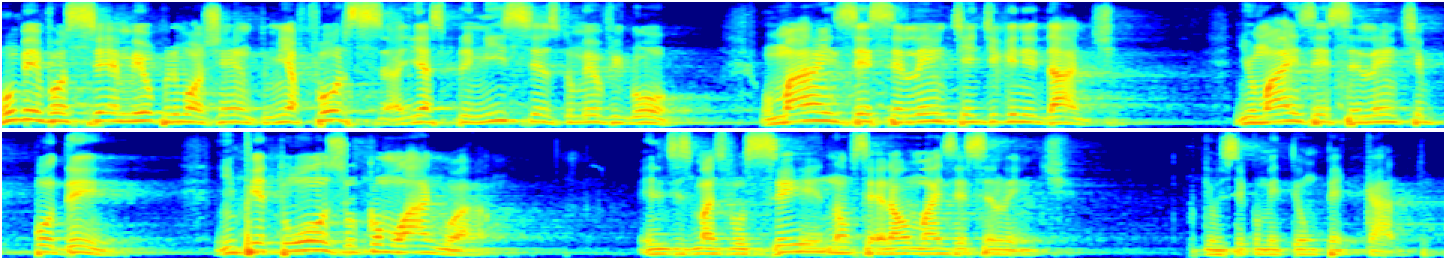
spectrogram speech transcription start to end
Rubem, você é meu primogênito, minha força e as primícias do meu vigor, o mais excelente em dignidade e o mais excelente em poder, impetuoso como água. Ele diz: Mas você não será o mais excelente, porque você cometeu um pecado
